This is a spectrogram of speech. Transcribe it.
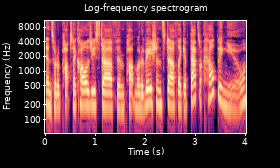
and sort of pop psychology stuff and pop motivation stuff like if that's not helping you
